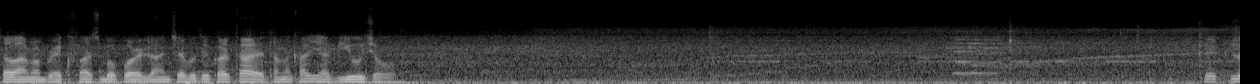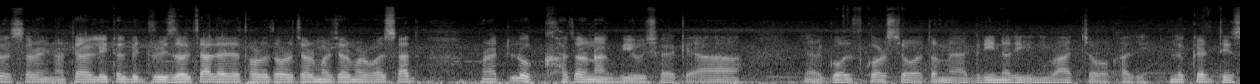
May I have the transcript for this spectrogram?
સવારમાં બ્રેકફાસ્ટ બપોરે લંચ એ બધું કરતા હોય, તમે ખાલી આ વ્યૂ જોવો કેટલું સરસ. અત્યારે લિટલ બિટ ડ્રીઝલ ચાલે છે, થોડો થોડો ઝરમર ઝરમર વરસાદ, પણ એટલું ખતરનાક વ્યૂ છે કે આ ગોલ્ફ કોર્સ જો તમે આ ગ્રીનરીની વાત છો ખાલી. Look at this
